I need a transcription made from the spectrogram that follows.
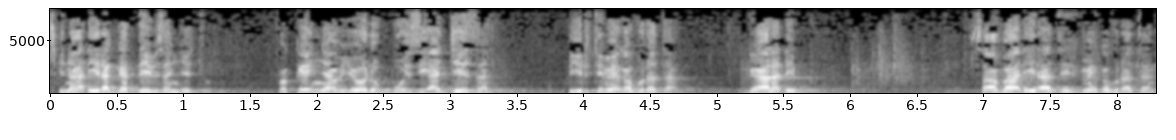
cinaa dhiira gaddeebisan jechuudha fakkeenyaaf yoo lubbuu isii ajjeesan dhiirti meeqa fudhata gaala dhibba sabaa dhiiraatiif meeqa fudhatan?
